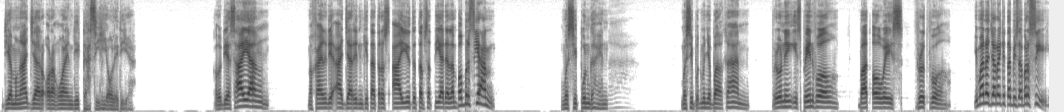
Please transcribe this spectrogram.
dia mengajar orang-orang yang dikasihi oleh dia. Kalau dia sayang, makanya dia ajarin kita terus ayo tetap setia dalam pembersihan. Meskipun gak enak. Meskipun menyebalkan. Pruning is painful, but always fruitful. Gimana cara kita bisa bersih?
